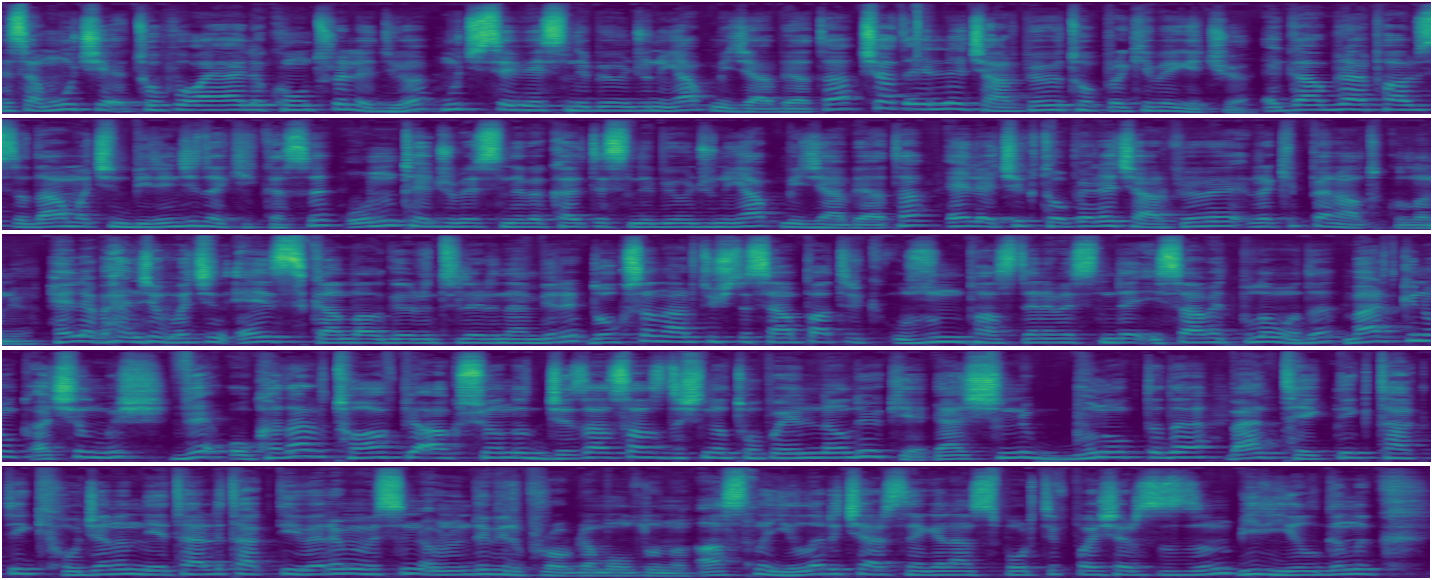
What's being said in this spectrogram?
Mesela Muçi topu ayağıyla kontrol ediyor. Muçi seviyesinde bir oyuncunun yapmayacağı bir hata çat eline çarpıyor ve top rakibe geçiyor. E Gabriel Paulus da daha maçın birinci dakikası onun tecrübesinde ve kalitesinde bir oyuncunun yapmayacağı bir hata el açık top ele çarpıyor ve rakip penaltı kullanıyor. Hele bence maçın en skandal doğal görüntülerinden biri. 90 artı 3'te St. Patrick uzun pas denemesinde isabet bulamadı. Mert Günok açılmış ve o kadar tuhaf bir aksiyonda ceza sahası dışında topu eline alıyor ki. Yani şimdi bu noktada ben teknik taktik hocanın yeterli taktiği verememesinin önünde bir problem olduğunu aslında yıllar içerisinde gelen sportif başarısızlığın bir yılgınlık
